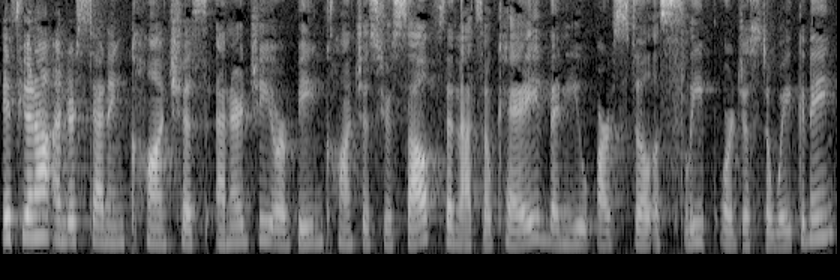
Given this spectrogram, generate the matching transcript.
if you're not understanding conscious energy or being conscious yourself, then that's okay. Then you are still asleep or just awakening.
